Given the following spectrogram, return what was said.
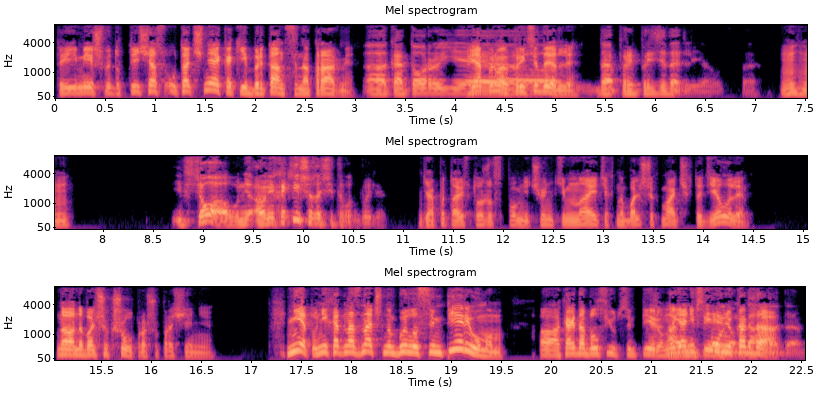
Ты имеешь в виду, ты сейчас уточняй, какие британцы на травме. А, которые... Я понимаю, Прити Дедли. Да, Прити Дедли. Угу. И все, а у, них, а у них какие еще защиты вот были? Я пытаюсь тоже вспомнить, что-нибудь им на этих, на больших матчах-то делали. На, на больших шоу, прошу прощения. Нет, у них однозначно было с Империумом, а, когда был фьюд с Империумом, но а, я не вспомню, когда. Да, да, да.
